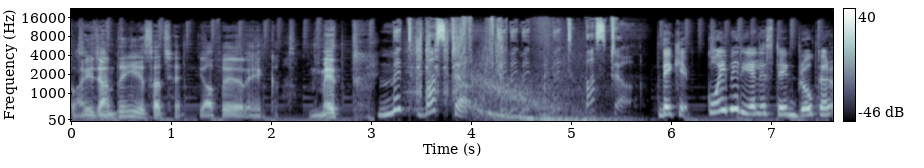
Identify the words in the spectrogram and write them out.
तो आइए जानते हैं ये सच है या फिर एक myth myth buster myth buster देखिए कोई भी real estate broker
